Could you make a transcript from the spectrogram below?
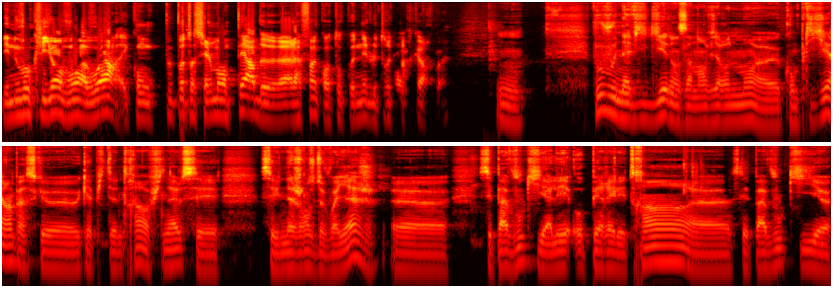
les nouveaux clients vont avoir et qu'on peut potentiellement perdre à la fin quand on connaît le truc par cœur. Hmm. Vous, vous naviguiez dans un environnement euh, compliqué hein, parce que Capitaine Train, au final, c'est une agence de voyage. Euh, c'est pas vous qui allez opérer les trains, euh, c'est pas vous qui euh,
